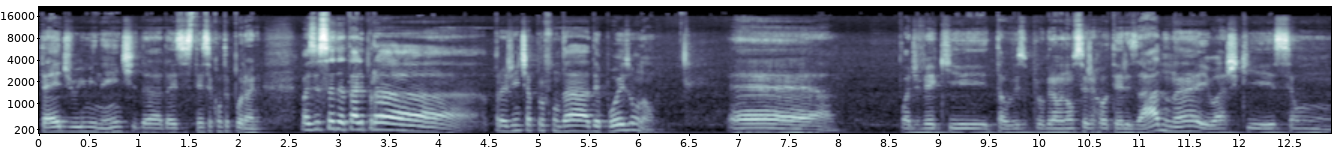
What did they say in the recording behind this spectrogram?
tédio iminente da, da existência contemporânea. Mas isso é detalhe para a gente aprofundar depois ou não. É, pode ver que talvez o programa não seja roteirizado, né? Eu acho que esse é um,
